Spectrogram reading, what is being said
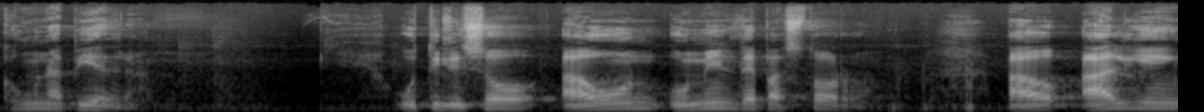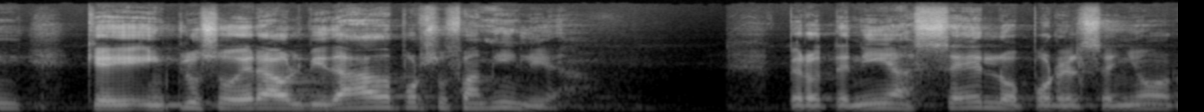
con una piedra. Utilizó a un humilde pastor, a alguien que incluso era olvidado por su familia pero tenía celo por el Señor.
